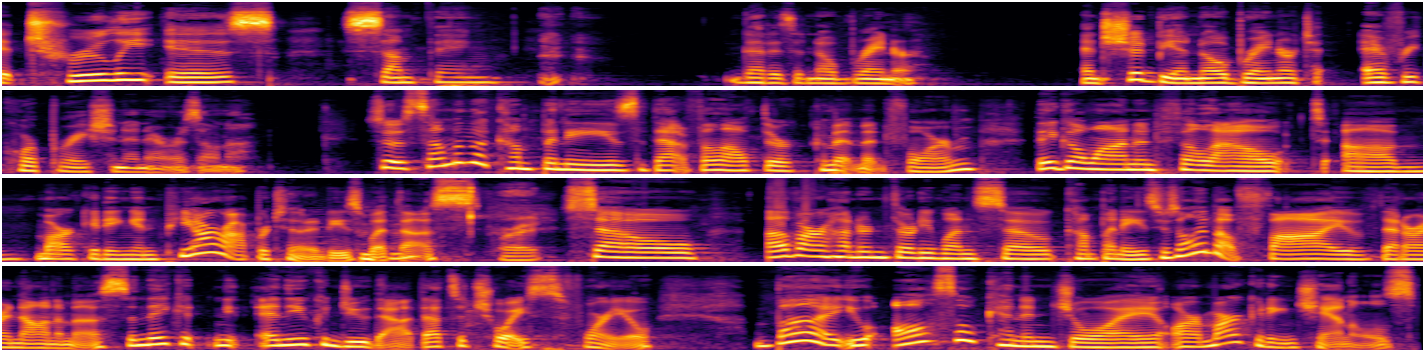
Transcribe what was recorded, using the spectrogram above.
It truly is something that is a no brainer and should be a no brainer to every corporation in Arizona. So some of the companies that fill out their commitment form, they go on and fill out um, marketing and PR opportunities with us. Right. So of our 131 so companies, there's only about five that are anonymous, and they could and you can do that. That's a choice for you. But you also can enjoy our marketing channels.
